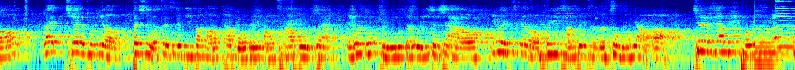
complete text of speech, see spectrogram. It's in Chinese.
好。来，亲爱的朋友，但是我在这个地方好像看薄眉毛擦布一下，两位公主等我一下下哦，因为这个哦非常非常的重要啊，亲爱的嘉宾朋友。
